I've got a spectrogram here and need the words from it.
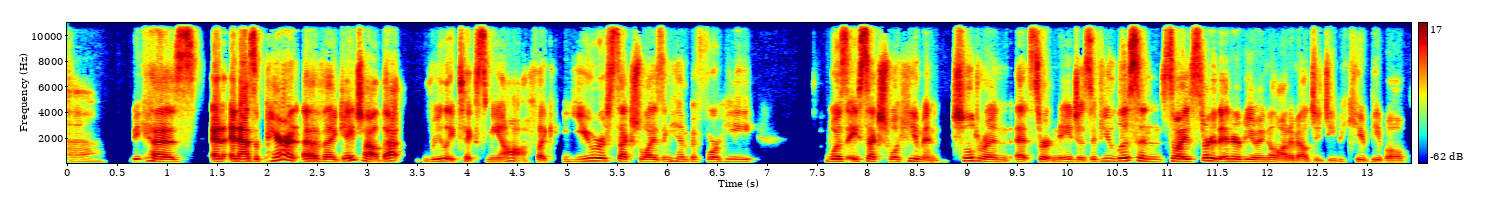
Uh. Because, and, and as a parent of a gay child, that really ticks me off. Like you are sexualizing him before he was a sexual human. Children at certain ages, if you listen, so I started interviewing a lot of LGBTQ people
